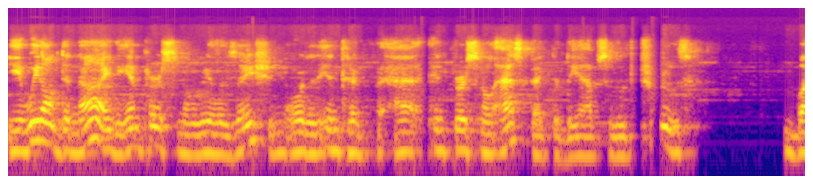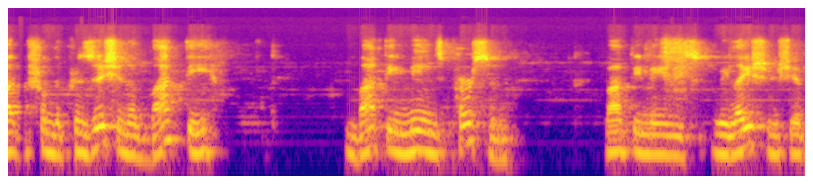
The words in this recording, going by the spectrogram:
we don't deny the impersonal realization or the inter, uh, impersonal aspect of the absolute truth. But from the position of bhakti, bhakti means person. Bhakti means relationship,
